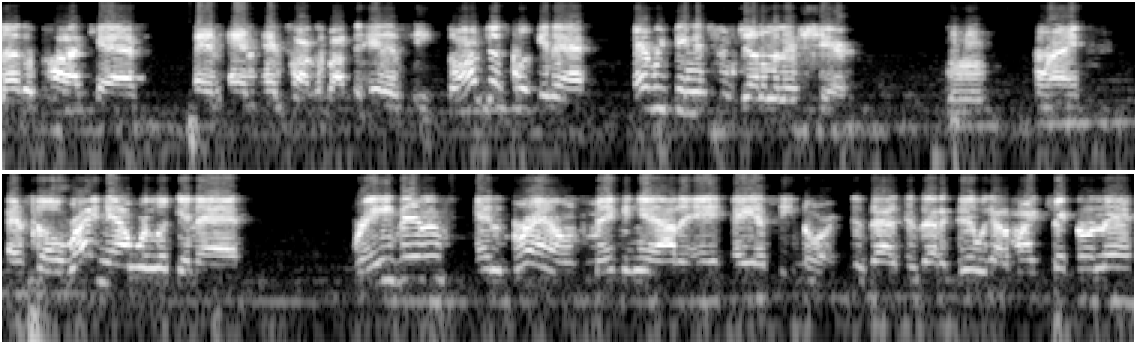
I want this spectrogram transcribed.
another podcast and and and talk about the NFC. So I'm just looking at everything that you gentlemen have shared, Mm-hmm. right? And so right now we're looking at Ravens and Browns making it out of a- AFC North. Is that is that a good? We got a mic check on that.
